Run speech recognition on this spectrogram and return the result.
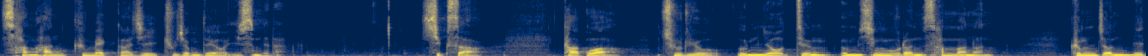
상한 금액까지 규정되어 있습니다. 식사, 다과, 주류, 음료 등 음식물은 3만 원, 금전 및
